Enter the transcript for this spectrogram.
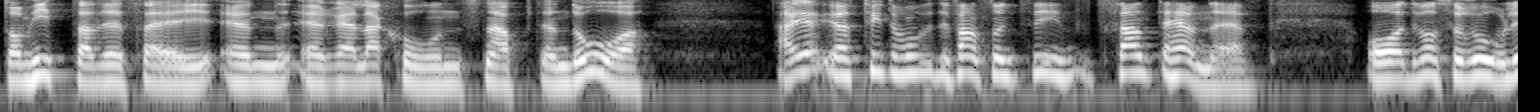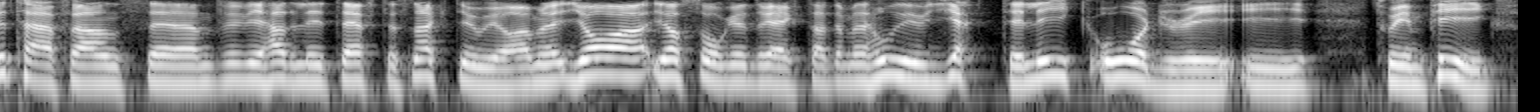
de hittade sig en, en relation snabbt ändå jag, jag tyckte det fanns något intressant i henne. Och det var så roligt här Frans, eh, för vi hade lite eftersnack du och jag. Men jag, jag såg ju direkt att men hon är ju jättelik Audrey i Twin Peaks.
